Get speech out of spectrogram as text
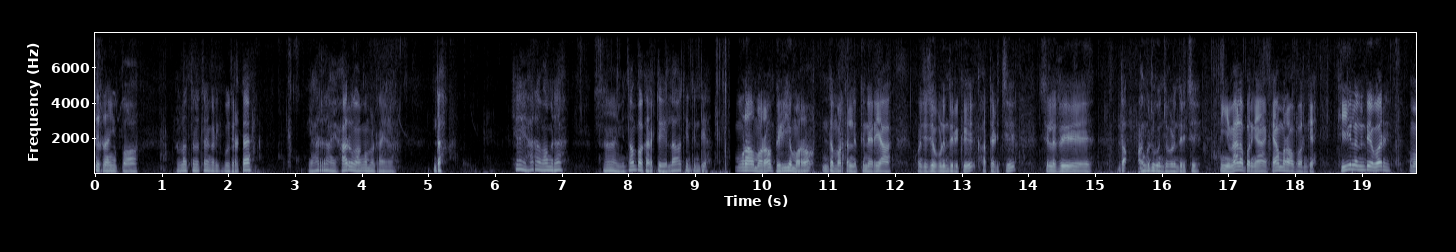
திடுறாங்கப்பா நல்லா தினத்தான் கிடைக்க போகுது ரெட்டை. யாரா யாரும் வாங்க மாட்றாங்க இந்தா. ஏ யாரா வாங்கடா. ஆ இதான்ப்பா கரெக்டு எல்லாத்தையும் திண்டியா மூணாவது மரம் பெரிய மரம். இந்த மரத்தில் நிறுத்து நிறையா கொஞ்சம் கொஞ்சம் விழுந்துருக்கு காத்தடிச்சு. சிலது இதான் அங்கிட்டு கொஞ்சம் விழுந்துருச்சு. நீங்கள் மேலே பாருங்க கேமரா பாருங்க. கீழே நின்று பாரு. நம்ம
